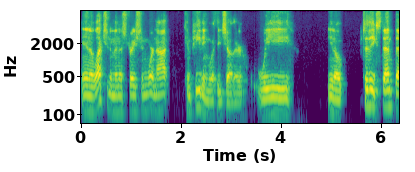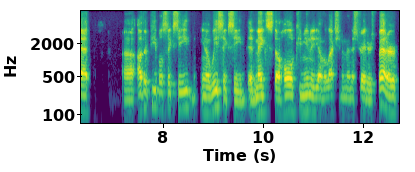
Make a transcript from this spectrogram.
in election administration, we're not competing with each other. We, you know, to the extent that uh, other people succeed, you know, we succeed. It makes the whole community of election administrators better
